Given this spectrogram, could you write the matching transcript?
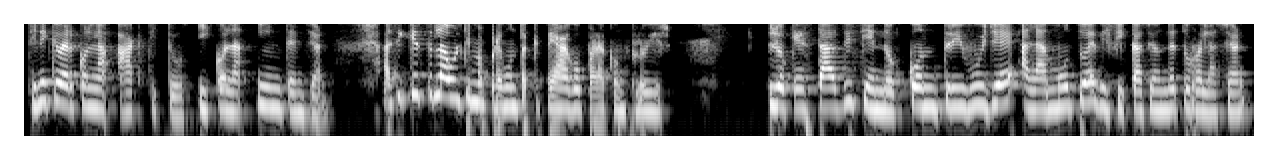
Tiene que ver con la actitud y con la intención. Así que esta es la última pregunta que te hago para concluir lo que estás diciendo contribuye a la mutua edificación de tu relación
